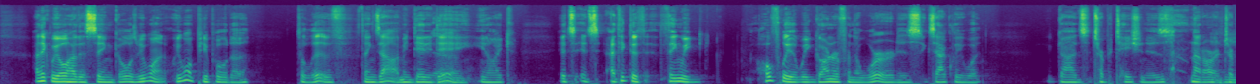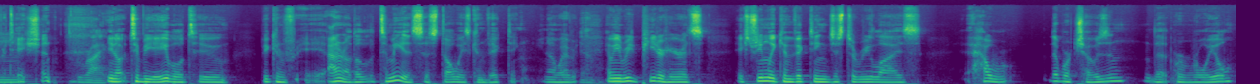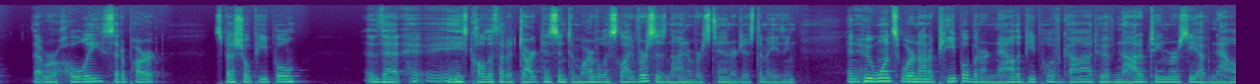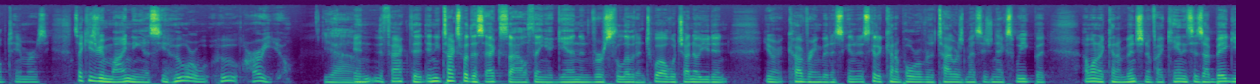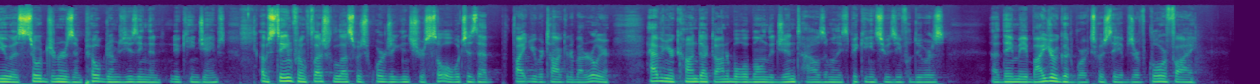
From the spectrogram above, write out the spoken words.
I think we all have the same goals. We want, we want people to, to live things out. I mean, day to day, you know, like it's, it's, I think the th- thing we hopefully that we garner from the word is exactly what God's interpretation is, not our mm-hmm. interpretation. Right. You know, to be able to be, conf- I don't know, the, to me, it's just always convicting. You know, whatever. Yeah. And we read Peter here, it's extremely convicting just to realize how that we're chosen, that we're royal, that we're holy, set apart, special people, that he's called us out of darkness into marvelous light. Verses 9 and verse 10 are just amazing. And who once were not a people, but are now the people of God, who have not obtained mercy, have now obtained mercy. It's like he's reminding us, you know, who are who are you? Yeah. And the fact that, and he talks about this exile thing again in verse 11 and 12, which I know you didn't you weren't covering, but it's gonna, it's going to kind of pour over to Tyler's message next week. But I want to kind of mention, if I can, he says, I beg you, as sojourners and pilgrims, using the New King James, abstain from fleshly lust which wars against your soul, which is that fight you were talking about earlier. Having your conduct honorable among the Gentiles, and when they speak against you as evildoers, uh, they may, by your good works, which they observe, glorify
